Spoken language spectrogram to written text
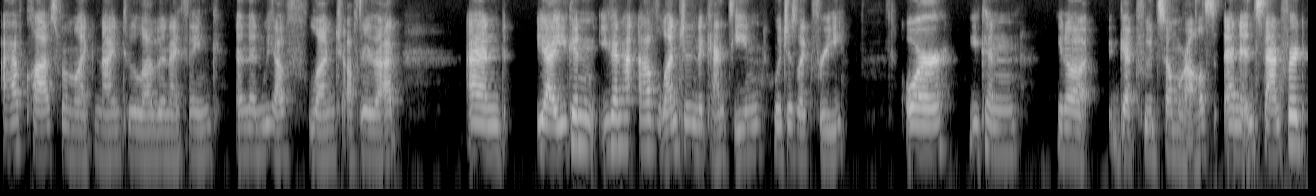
have class from like nine to eleven, I think, and then we have lunch after that. And yeah, you can you can ha- have lunch in the canteen, which is like free, or you can you know, get food somewhere else. And in Stanford,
